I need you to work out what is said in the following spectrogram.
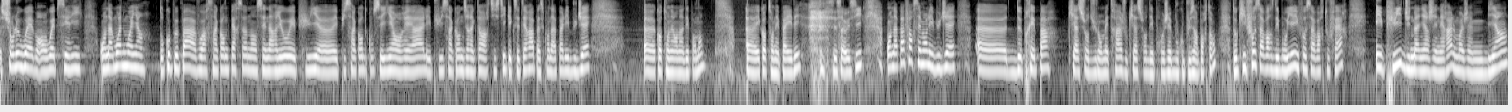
Sur le web, en web série, on a moins de moyens. Donc on peut pas avoir 50 personnes en scénario et puis, euh, et puis 50 conseillers en réal et puis 50 directeurs artistiques, etc. parce qu'on n'a pas les budgets. Euh, quand on est en indépendant euh, et quand on n'est pas aidé, c'est ça aussi. On n'a pas forcément les budgets euh, de prépa qu'il y a sur du long métrage ou qu'il y a sur des projets beaucoup plus importants. Donc il faut savoir se débrouiller, il faut savoir tout faire. Et puis d'une manière générale, moi j'aime bien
